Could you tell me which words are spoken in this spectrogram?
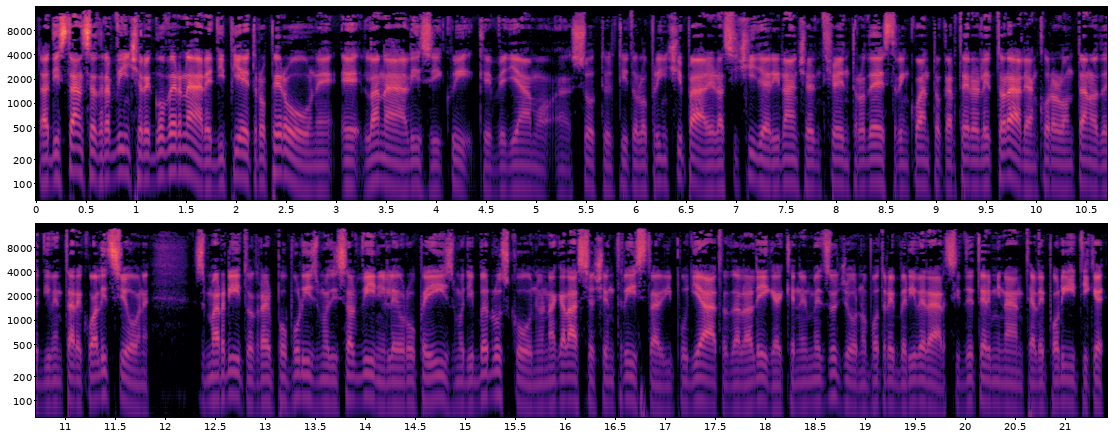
La distanza tra vincere e governare di Pietro Perone e l'analisi qui che vediamo eh, sotto il titolo principale, la Sicilia rilancia il centrodestra in quanto cartella elettorale ancora lontano da diventare coalizione, smarrito tra il populismo di Salvini e l'europeismo di Berlusconi, una galassia centrista ripudiata dalla Lega che nel mezzogiorno potrebbe rivelarsi determinante alle politiche.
